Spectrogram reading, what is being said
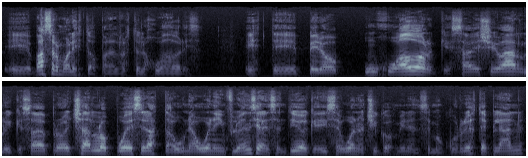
eh, va a ser molesto para el resto de los jugadores. Este, pero un jugador que sabe llevarlo y que sabe aprovecharlo puede ser hasta una buena influencia en el sentido de que dice, bueno chicos, miren, se me ocurrió este plan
